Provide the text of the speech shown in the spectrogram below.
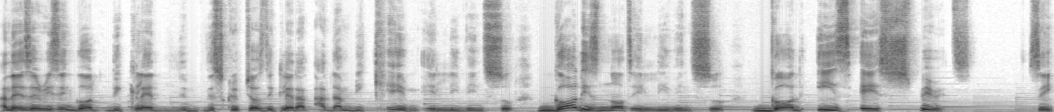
And there's a reason God declared, the, the, scriptures declare that Adam became a living soul. God is not a living soul, God is a spirit. See?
